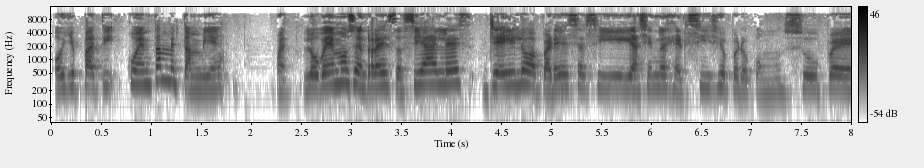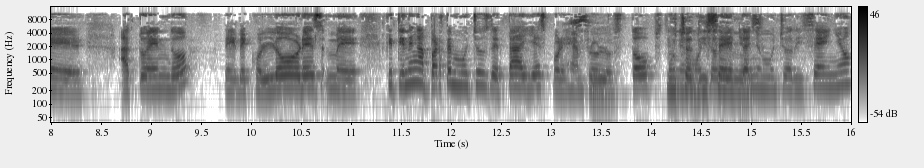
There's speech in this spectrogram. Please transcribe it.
Oye, Patti, cuéntame también bueno, lo vemos en redes sociales. J-Lo aparece así haciendo ejercicio, pero con un súper atuendo. De, colores, que tienen aparte muchos detalles, por ejemplo, los tops, muchos, diseños. mucho diseño,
